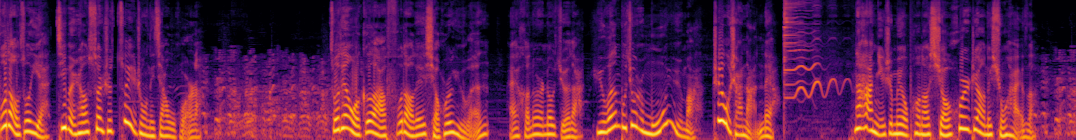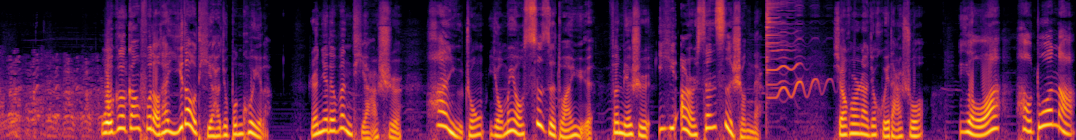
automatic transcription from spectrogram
辅导作业基本上算是最重的家务活了。昨天我哥啊辅导的小辉语文，哎，很多人都觉得语文不就是母语吗？这有啥难的呀？那你是没有碰到小辉这样的熊孩子。我哥刚辅导他一道题啊就崩溃了。人家的问题啊是汉语中有没有四字短语，分别是一二三四声的。小辉呢就回答说有啊，好多呢，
